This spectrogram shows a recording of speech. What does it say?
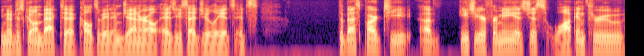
You know, just going back to cultivate in general, as you said, Julie, it's it's the best part to, of each year for me is just walking through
